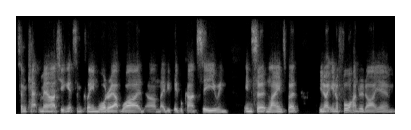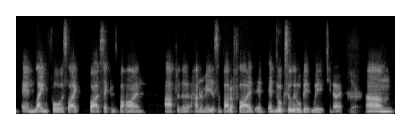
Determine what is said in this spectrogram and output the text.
some cat and mouse. You can get some clean water out wide. Um, maybe people can't see you in in certain lanes, but you know, in a 400 IM and lane four is like five seconds behind after the 100 meters of butterfly, it, it looks a little bit weird, you know. Yeah. Um,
